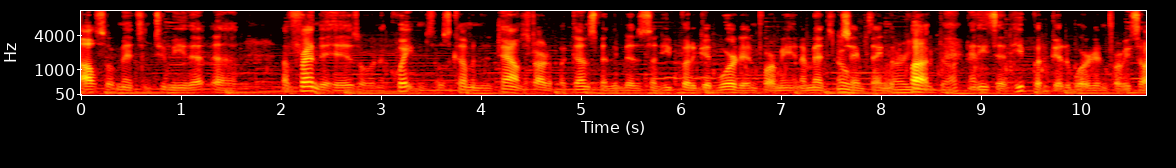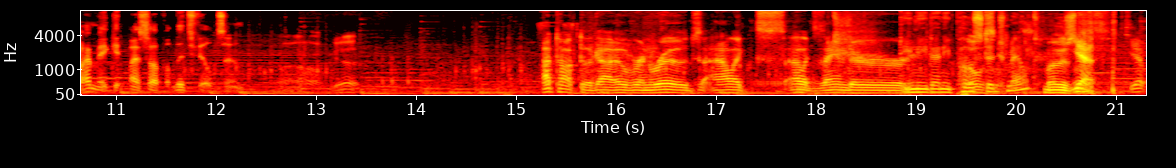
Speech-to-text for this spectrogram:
also mentioned to me that uh, a friend of his or an acquaintance was coming to town to start up a gunsmithing business, and he'd put a good word in for me. And I mentioned the Oh, same thing with are you Puck, and he said he'd put a good word in for me, so I may get myself a Litchfield soon. Oh, good. I talked to the guy over in Rhodes, Alex Alexander. Do you need any postage mailed? Mosley. Yes. Yep.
